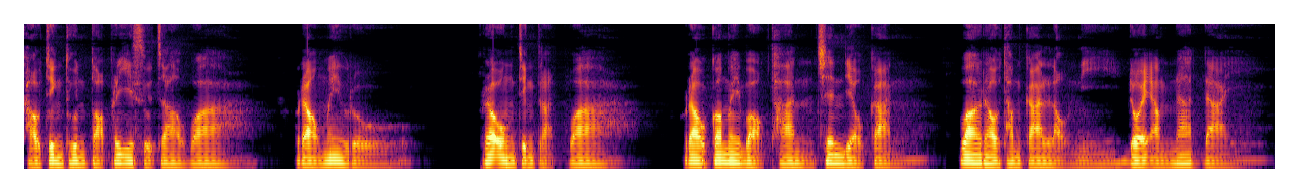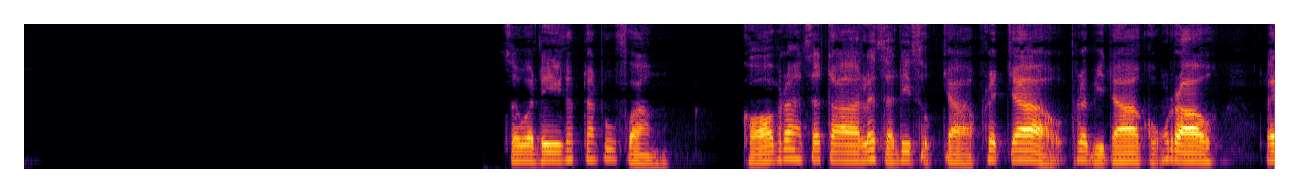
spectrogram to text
เขาจึงทูลตอบพระเยซูเจ้าว่า เราไม่รู้ พระองค์จึงตรัสว่า เราก็ไม่บอกท่านเช่นเดียวกัน ว่าเราทำการเหล่านี้โดยอำนาจใด สวัสดีครับท่านผู้ฟัง ขอพระสตาและสันติสุขจากพระเจ้า พระบิดาของเรา และ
